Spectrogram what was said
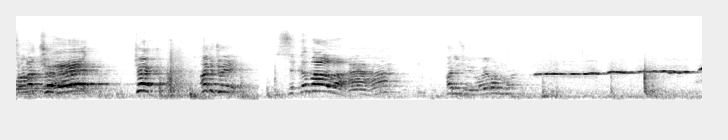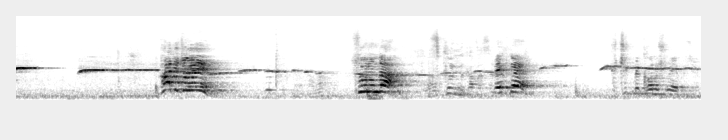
Sana çök. Çök. Hadi Joey. Sıkı bağla. Aha. Hadi Joey oyalanma. Hadi Joey. Sonunda. Sıkın mı kafasına? Bekle. Küçük bir konuşma yapacağım.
